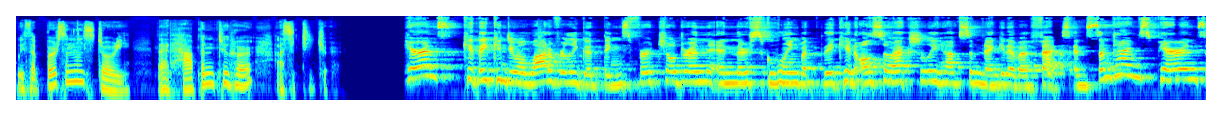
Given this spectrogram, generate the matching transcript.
with a personal story that happened to her as a teacher. Parents they can do a lot of really good things for children in their schooling but they can also actually have some negative effects. And sometimes parents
